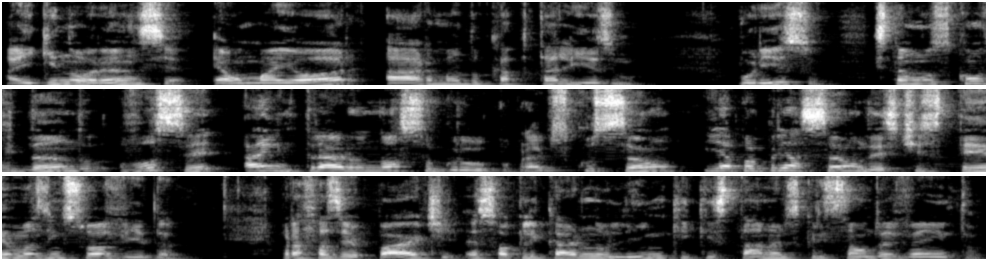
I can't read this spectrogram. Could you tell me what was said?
A ignorância é a maior arma do capitalismo. Por isso, estamos convidando você a entrar no nosso grupo para discussão e apropriação destes temas em sua vida. Para fazer parte, é só clicar no link que está na descrição do evento.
